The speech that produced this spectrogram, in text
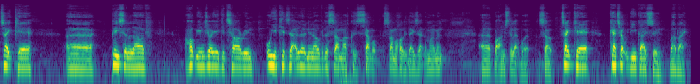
Take care. Uh, peace and love. I hope you enjoy your guitaring. All your kids that are learning over the summer, because it's summer, summer holidays at the moment. Uh, but I'm still at work. So, take care. Catch up with you guys soon. Bye-bye.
